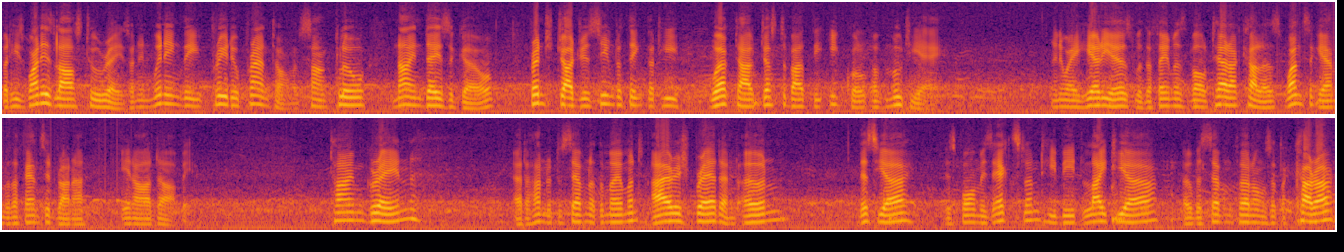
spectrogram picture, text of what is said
but he's won his last two races, and in winning the Prix du Printemps at Saint-Cloud nine days ago, French judges seem to think that he worked out just about the equal of Moutier. Anyway, here he is with the famous Volterra colours, once again with a fancied runner in our derby. Time Grain at 100 to 7 at the moment, Irish bred and own. This year, his form is excellent. He beat Lightyear over seven furlongs at the Curragh,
